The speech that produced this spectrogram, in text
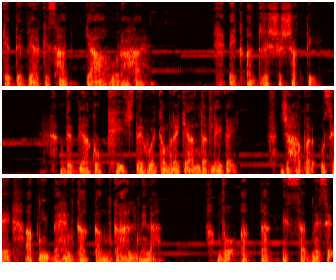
कि दिव्या के साथ क्या हो रहा है। एक अदृश्य शक्ति दिव्या को खींचते हुए कमरे के अंदर ले गई, जहाँ पर उसे अपनी बहन का कंकाल मिला। वो अब तक इस सदमे से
